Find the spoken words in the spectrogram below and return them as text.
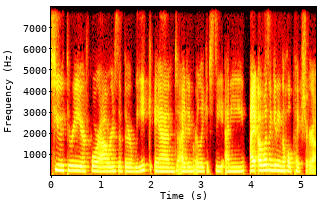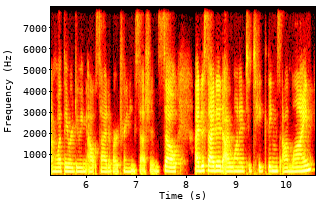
two, three, or four hours of their week. And I didn't really get to see any, I, I wasn't getting the whole picture on what they were doing outside of our training sessions. So I decided I wanted to take things online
